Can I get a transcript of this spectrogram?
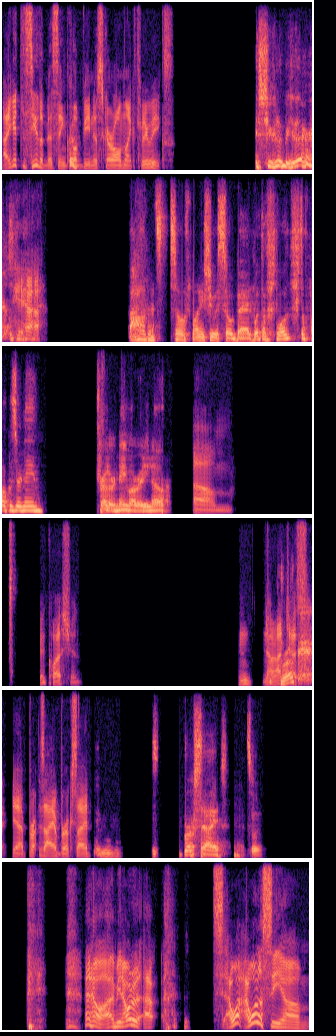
I get to see the missing Club Venus girl in like three weeks. Is she gonna be there? Yeah. Oh, that's so funny. She was so bad. What the what the fuck was her name? Forgot her name already now. Um good question. No, not Brooke? Jess. Yeah, Br- Xia Brookside. Brookside. That's what. I know. I mean, I would. I, I want. I want to see. Um.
